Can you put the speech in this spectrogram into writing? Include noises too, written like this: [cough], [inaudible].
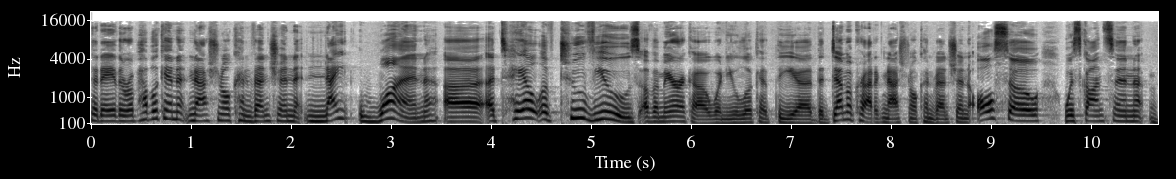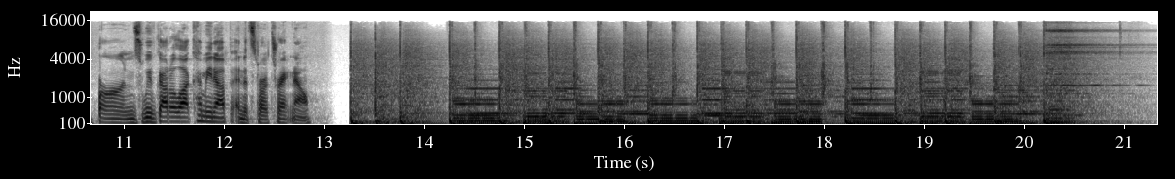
today, the Republican National Convention, night one, uh, a tale of two views of America when you look at the, uh, the Democratic National Convention. Also, Wisconsin burns. We've got a lot coming up, and it starts right now.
